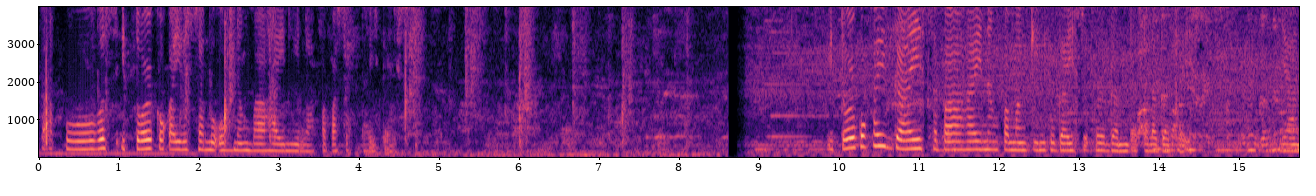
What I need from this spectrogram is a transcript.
Tapos itour ko kayo sa loob ng bahay nila. Papasok tayo guys. Itour ko kayo guys sa bahay ng pamangkin ko guys. Super ganda talaga guys. Yan,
